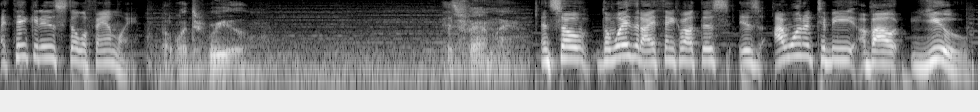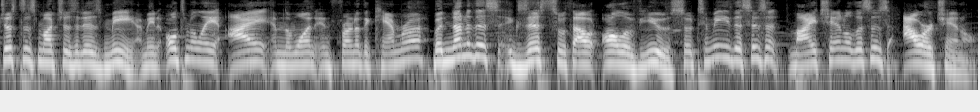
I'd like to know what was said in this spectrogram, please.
I think it is still a family. But what's real is family. And so the way that I think about this is I want it to be about you just as much as it is me. I mean, ultimately, I am the one in front of the camera, but none of this exists without all of you. So to me, this isn't my channel, this is our channel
